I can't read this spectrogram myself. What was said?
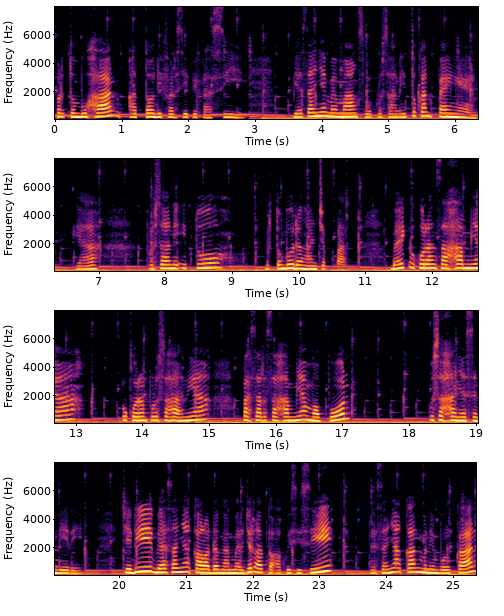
pertumbuhan atau diversifikasi. Biasanya memang sebuah perusahaan itu kan pengen ya perusahaan itu bertumbuh dengan cepat. Baik ukuran sahamnya, ukuran perusahaannya, pasar sahamnya maupun usahanya sendiri. Jadi biasanya kalau dengan merger atau akuisisi biasanya akan menimbulkan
